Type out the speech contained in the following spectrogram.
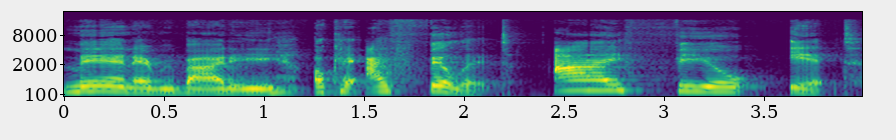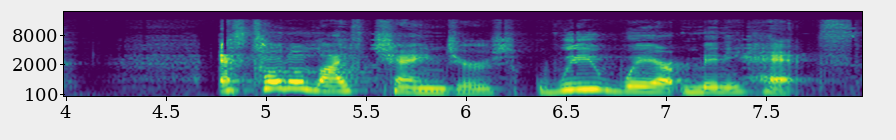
Man, everybody. Okay, I feel it. I feel it. As total life changers, we wear many hats.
